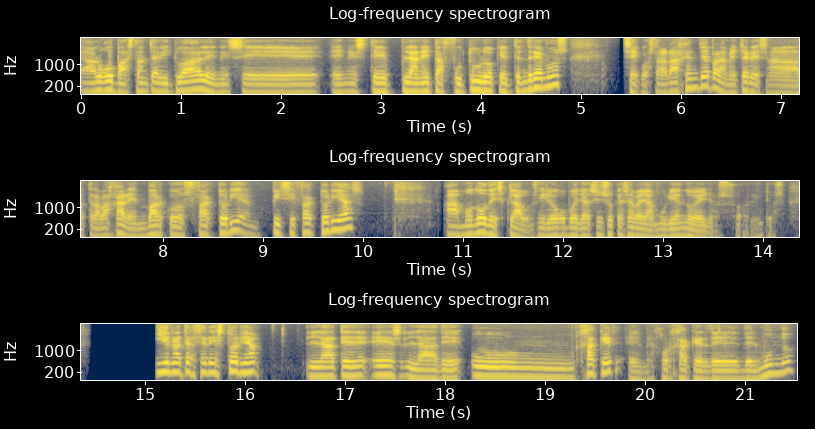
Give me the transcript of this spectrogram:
algo bastante habitual en, ese, en este planeta futuro que tendremos. Secuestrar a gente para meterles a trabajar en barcos factoría, piscifactorías a modo de esclavos. Y luego pues ya es eso que se vayan muriendo ellos solitos. Y una tercera historia la es la de un hacker, el mejor hacker del mundo,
